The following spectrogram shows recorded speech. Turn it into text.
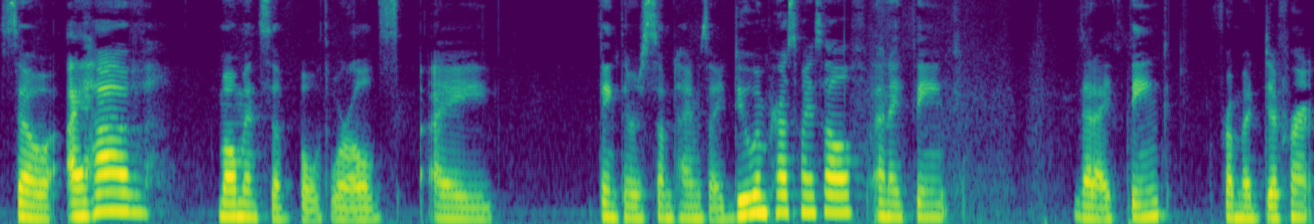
So I have moments of both worlds. I think there's sometimes I do impress myself, and I think that I think from a different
